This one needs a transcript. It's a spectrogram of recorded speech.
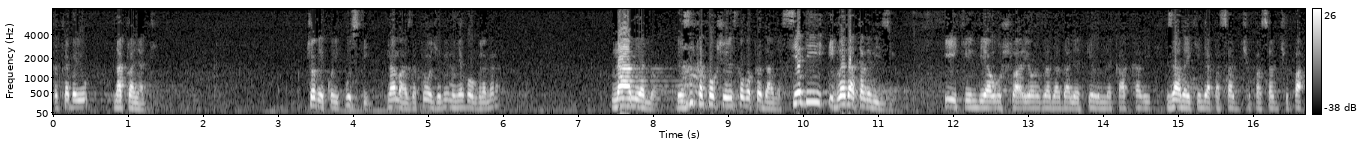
da trebaju naklanjati. Čovjek koji pusti namaz da prođe mimo njegovog vremena, namjerno, bez ikakvog širijskog opravdanja, sjedi i gleda televiziju. I Kindija ušla i on gleda dalje film nekakavi, zada i Kindija pa sad ću, pa sad ću, pa.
